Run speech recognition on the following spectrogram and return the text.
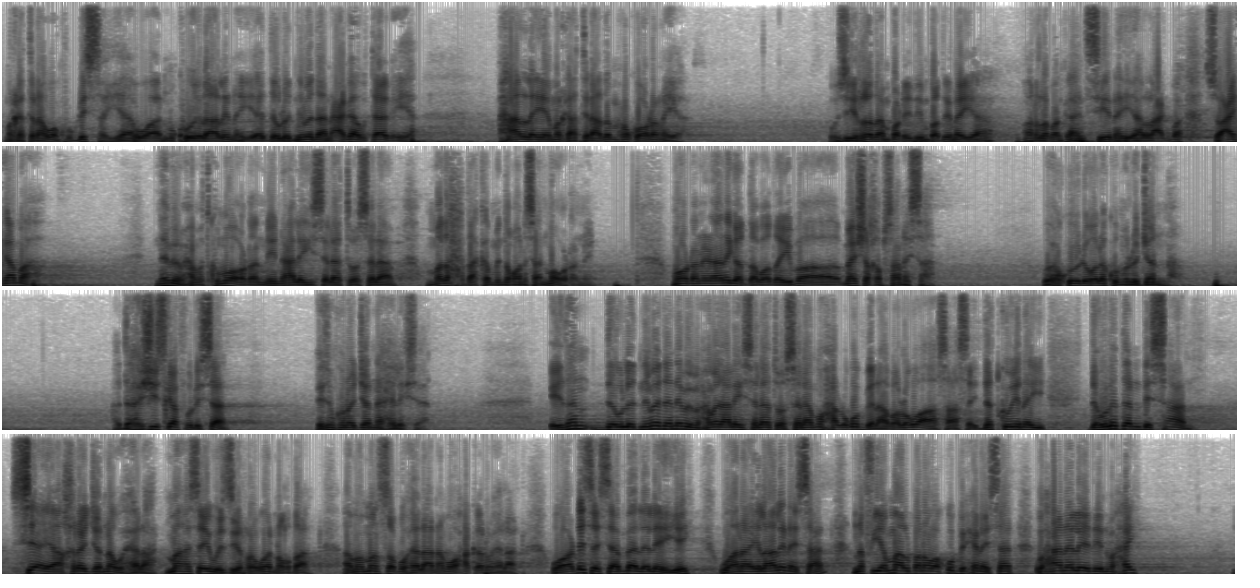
Markaad tidhaha waan ku dhisayaa waan ku ilaalinayaa dowladnimadaan cagaa u taagaya maxaan leeyahay markaad tidhaahdo muxuu ku odhanayaa wasiiradan bar idin badinaya baarlamaankaan siinaya lacagba. Soocaynkaa maaha nebi moxamed kuma odhanin calayhi salaatu wasalaam. Madaxdaa ka mid noqonaysaan ma odhanin ma odhanin aniga dabadaybaa meesha qabsanaysaan. Wuxuu ku yidhi walakum uljanna haddaa heshiiskaa fulisaan idinkuna janna helaysaan. Idan dowladnimada nebi moxamed calayhi salaatu wasalaam waxaa lagu bilaabo lagu aasaasay dadku inay dowladdan dhisaan si ay aakhiro janno u helaan maaha si ay wasiirra uga noqdaan ama mansab u helaan ama waxa kan u helaan. Waa dhisaysaan baa la leeyey waana ilaalinaysaan nafyo maalbana waa ku bixinaysaan waxaana leedihin maxay?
